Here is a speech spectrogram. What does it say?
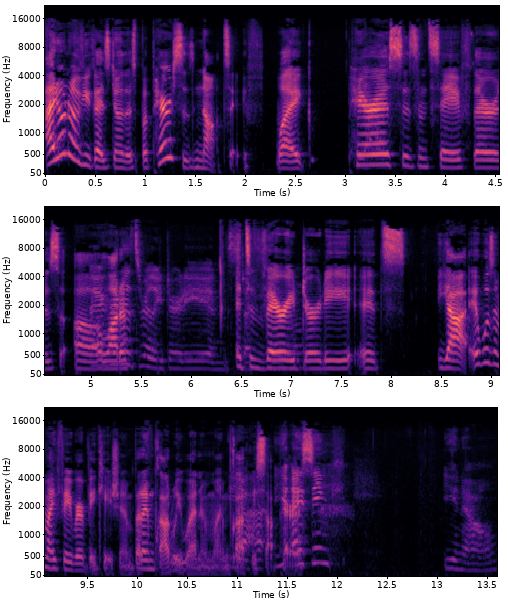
I don't know if you guys know this, but Paris is not safe. Like Paris isn't safe. There's a lot of it's really dirty and it's very too. dirty. It's yeah, it wasn't my favorite vacation, but I'm glad we went and I'm glad we Yeah, saw yeah, Paris. I think, you know,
